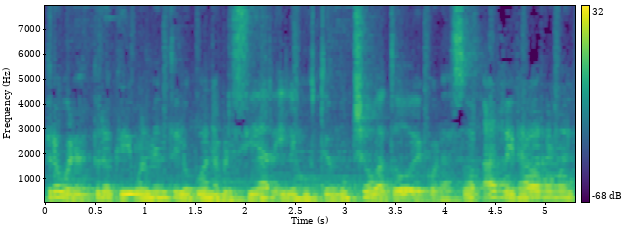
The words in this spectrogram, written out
pero bueno, espero que igualmente lo puedan apreciar y les guste mucho. Va todo de corazón. Ah, re re mal.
